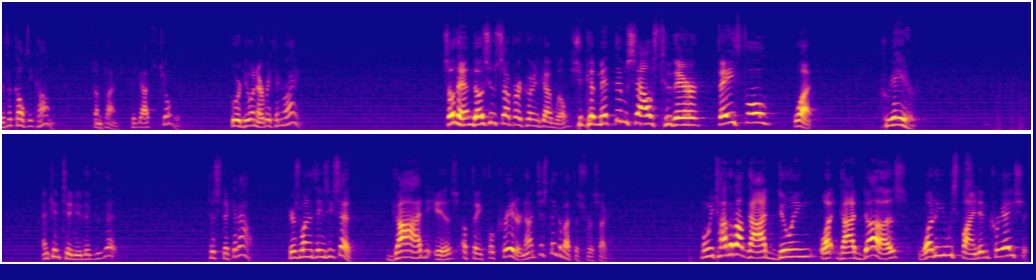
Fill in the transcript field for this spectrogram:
Difficulty comes sometimes to God's children who are doing everything right. So then, those who suffer according to God's will should commit themselves to their faithful what? Creator and continue to do good, to stick it out. Here's one of the things he says God is a faithful creator. Now, just think about this for a second. When we talk about God doing what God does, what do we find in creation?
